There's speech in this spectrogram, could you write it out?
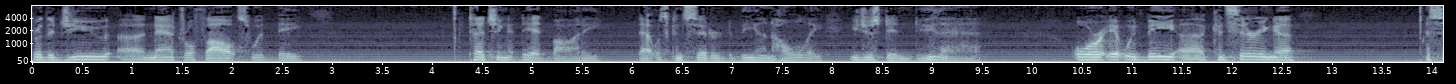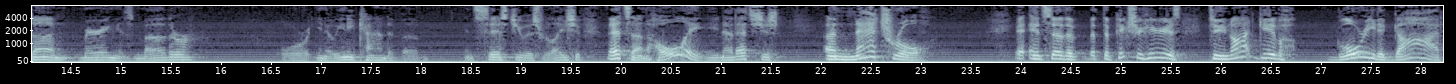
for the Jew, uh, natural thoughts would be touching a dead body. That was considered to be unholy. You just didn't do that. Or it would be uh, considering a, a son marrying his mother, or you know any kind of a incestuous relationship. That's unholy. You know that's just unnatural. And so the but the picture here is to not give glory to God,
